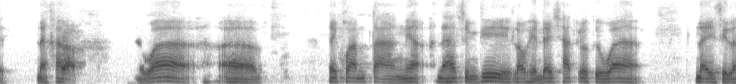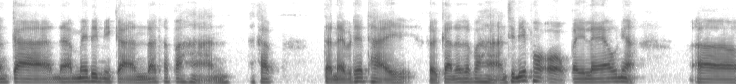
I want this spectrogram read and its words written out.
ศนะครับแต่ว่าเอ่อในความต่างเนี่ยนะสิ่งที่เราเห็นได้ชัดก็คือว่าในศรีลังกานะไม่ได้มีการรัฐประหารนะครับ แต่ในประเทศไทยเกิดการรัฐประหารทีนี้พอออกไปแล้วเนี่ยเอ่อ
